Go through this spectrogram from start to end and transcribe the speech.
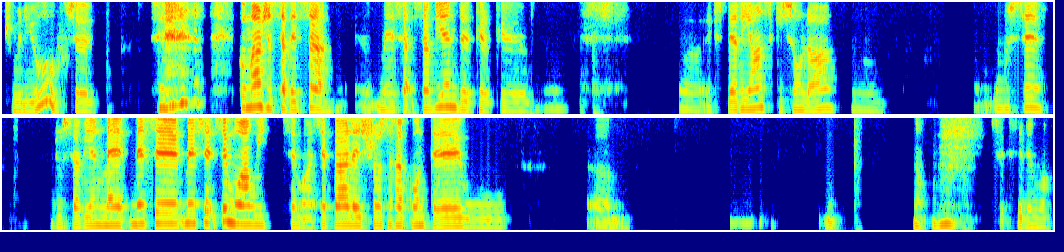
je me dis, oh, comment je savais ça? Mais ça, vient de quelques euh, expériences qui sont là. Euh, où c'est d'où ça vient, mais, c'est moi, oui, c'est moi. Ce n'est pas les choses racontées ou. Euh, non, c'est de moi.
